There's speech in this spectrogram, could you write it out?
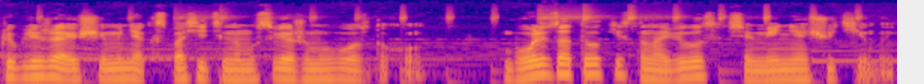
приближающей меня к спасительному свежему воздуху, боль в затылке становилась все менее ощутимой.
